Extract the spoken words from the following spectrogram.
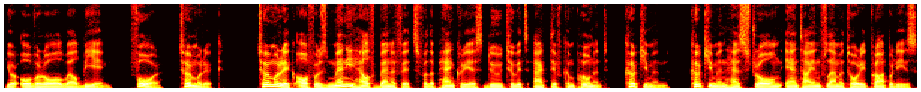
your overall well-being. 4. Turmeric. Turmeric offers many health benefits for the pancreas due to its active component, curcumin, Curcumin has strong anti-inflammatory properties,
